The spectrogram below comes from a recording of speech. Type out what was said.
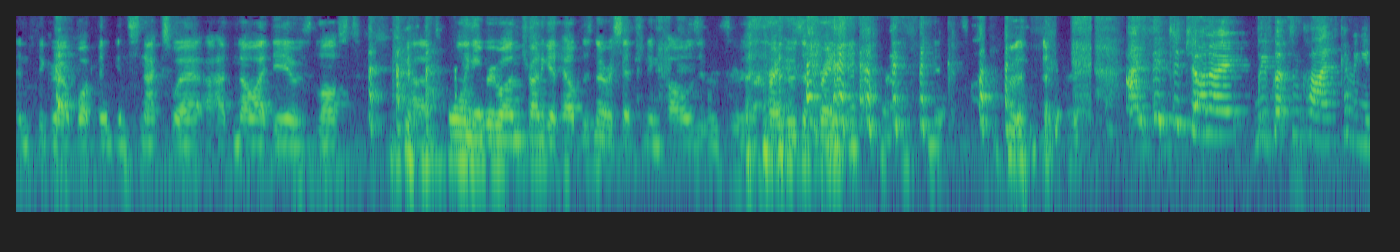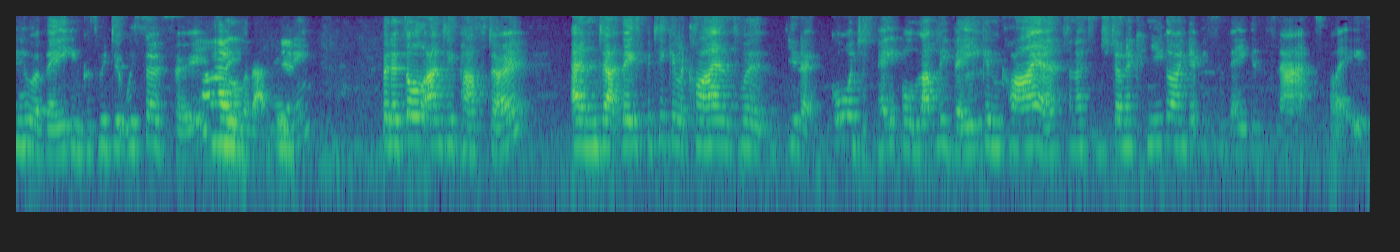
and figure out what vegan snacks were. I had no idea. I was lost. Uh, calling everyone, trying to get help. There's no reception in Coles. It was it was a friend. It was a friend. I said to Jono, we've got some clients coming in who are vegan because we do we serve food for Aye. all of our Yeah. meetings, but it's all antipasto. And uh, these particular clients were, you know, gorgeous people, lovely vegan clients. And I said to Jono, can you go and get me some vegan snacks, please?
